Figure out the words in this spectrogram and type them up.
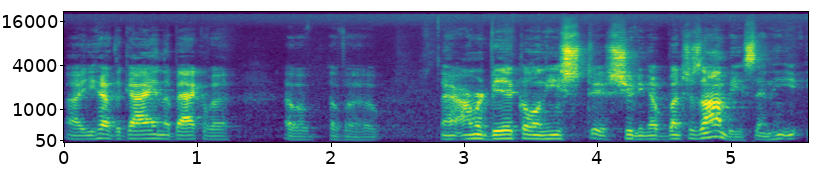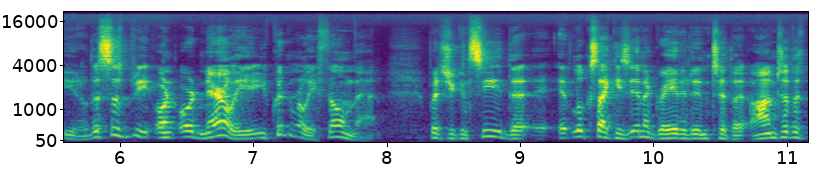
uh, you have the guy in the back of a of a, of a armored vehicle and he's shooting up a bunch of zombies. And he you know this is ordinarily you couldn't really film that. But you can see that it looks like he's integrated into the onto the,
